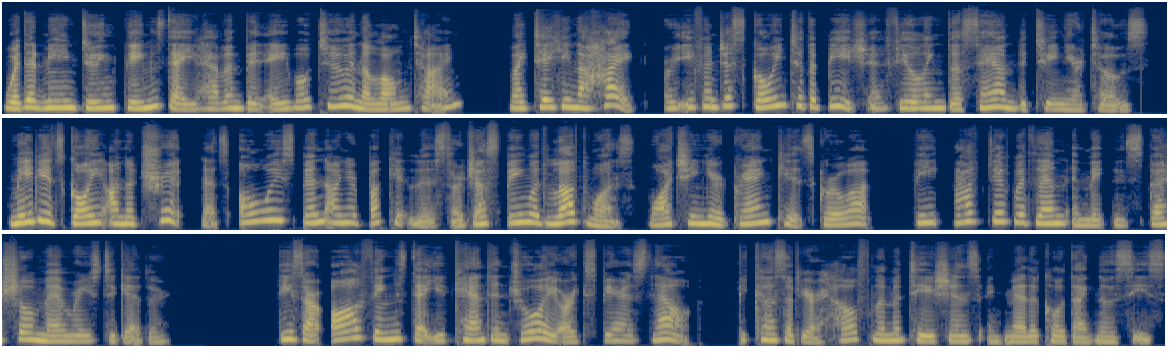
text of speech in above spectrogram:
Would it mean doing things that you haven't been able to in a long time, like taking a hike or even just going to the beach and feeling the sand between your toes? Maybe it's going on a trip that's always been on your bucket list or just being with loved ones, watching your grandkids grow up, being active with them and making special memories together. These are all things that you can't enjoy or experience now because of your health limitations and medical diagnoses.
